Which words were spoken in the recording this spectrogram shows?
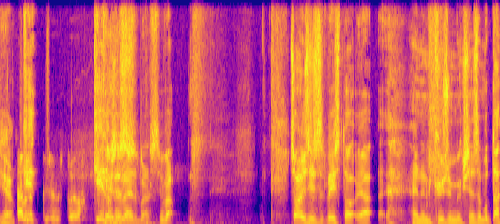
Joo. Tämmöinen Ki- kysymys Tuiva. Kiitos Elena hyvä. Se oli siis Risto ja hänen kysymyksensä, mutta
